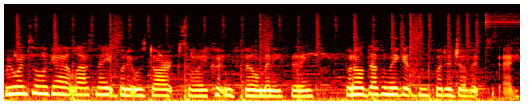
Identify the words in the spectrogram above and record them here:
We went to look at it last night, but it was dark, so I couldn't film anything. But I'll definitely get some footage of it today.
